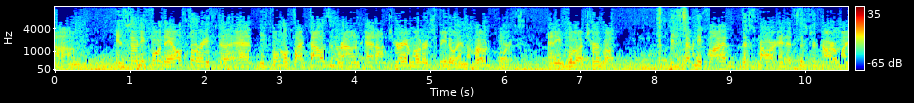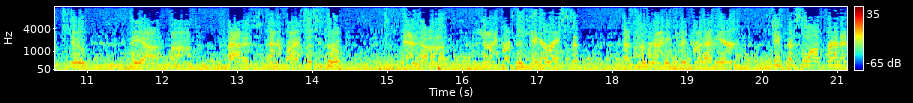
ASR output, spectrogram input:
Um, in 74, they also raced uh, at the Formula 5000 round at Ontario Motor Speedway in the road course, and he blew a turbo. In 75, this car and its sister car went to the uh, uh, Enterprises group, and uh, Johnny Parsons Jr. raced it as the number 93 car that year. Steve Krisiloff ran it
